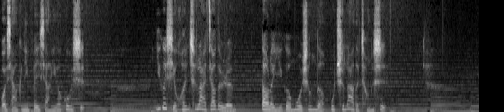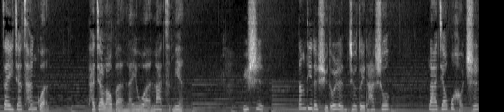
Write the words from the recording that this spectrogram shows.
我想要跟你分享一个故事。一个喜欢吃辣椒的人，到了一个陌生的不吃辣的城市，在一家餐馆，他叫老板来一碗辣子面。于是，当地的许多人就对他说：辣椒不好吃，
